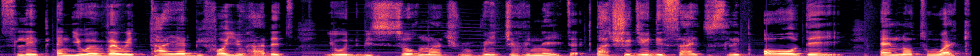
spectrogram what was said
sleep and you were very tired before you had it, you would be so much rejuvenated. But should you decide to sleep all day and not work,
